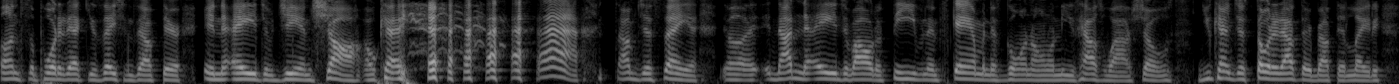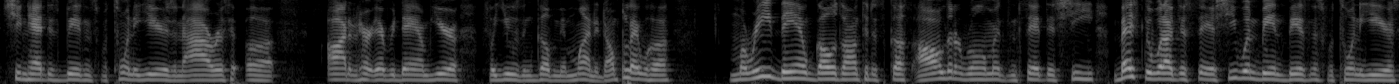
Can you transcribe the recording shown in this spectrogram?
unsupported accusations out there in the age of Jen Shah, okay? I'm just saying, uh, not in the age of all the thieving and scamming that's going on on these housewives shows. You can't just throw that out there about that lady. She had this business for 20 years and the IRS uh, audited her every damn year for using government money. Don't play with her. Marie then goes on to discuss all of the rumors and said that she, basically what I just said, she wouldn't be in business for 20 years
